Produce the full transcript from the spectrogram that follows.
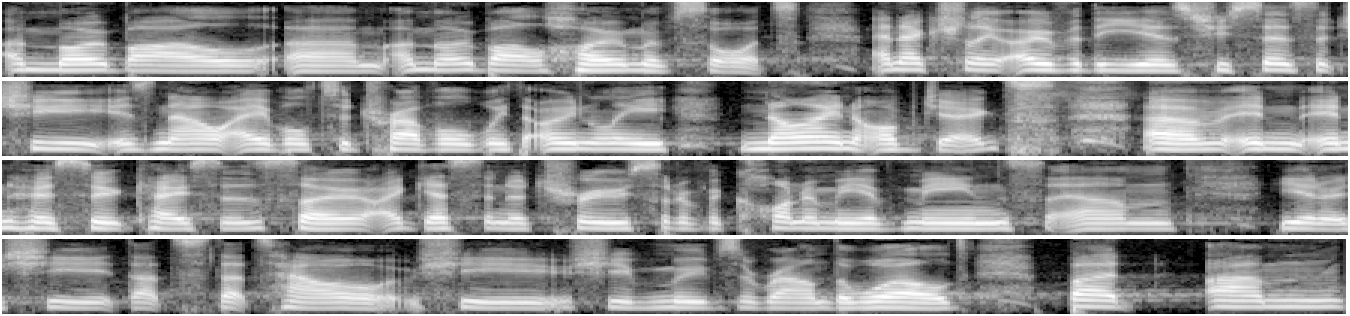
a mobile um, a mobile home of sorts. And actually, over the years, she says that she is now able to travel with only nine objects um, in in her suitcases. So I guess in a true sort of economy of means, um, you know, she that's that's how she she moves around the world. But um,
